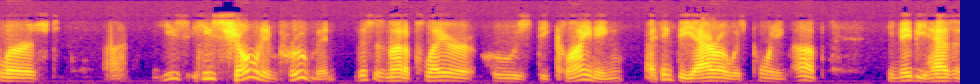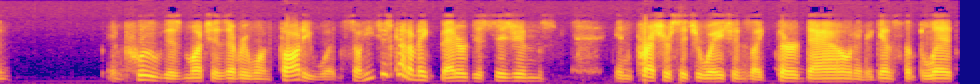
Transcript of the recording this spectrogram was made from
flourished. Uh, he's he's shown improvement this is not a player who's declining. I think the arrow is pointing up. He maybe hasn't improved as much as everyone thought he would. So he's just got to make better decisions in pressure situations like third down and against the blitz.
